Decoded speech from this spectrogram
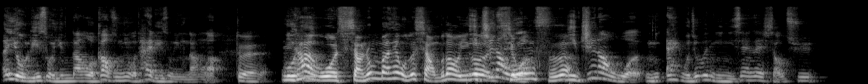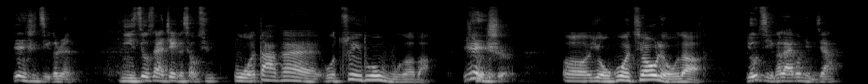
哎呦，理所应当！我告诉你，我太理所应当了。对，你看，我想这么半天，我都想不到一个形容词。你知道我，你哎，我就问你，你现在在小区认识几个人？你就在这个小区我大概我最多五个吧，认识，呃，有过交流的有几个来过你们家？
